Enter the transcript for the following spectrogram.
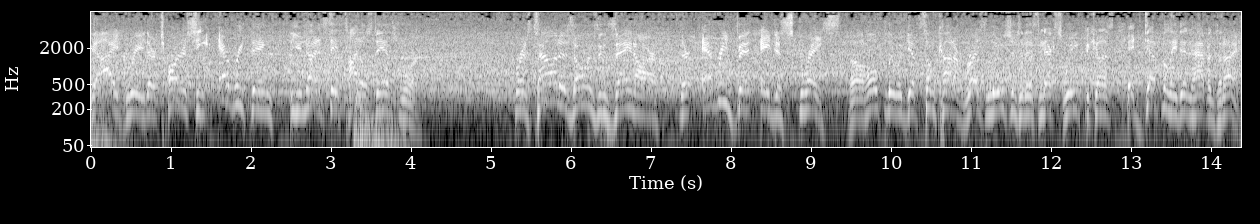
Yeah, I agree. They're tarnishing everything the United States title stands for. For as talented as Owens and Zayn are, they're every bit a disgrace. Hopefully we'll get some kind of resolution to this next week because it definitely didn't happen tonight.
